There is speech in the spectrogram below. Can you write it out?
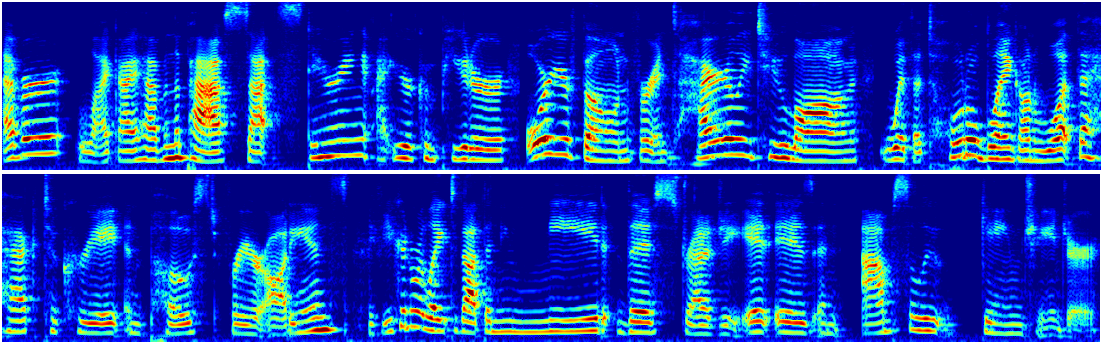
ever, like I have in the past, sat staring at your computer or your phone for entirely too long with a total blank on what the heck to create and post for your audience. If you can relate to that, then you need this strategy. It is an absolute game changer.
